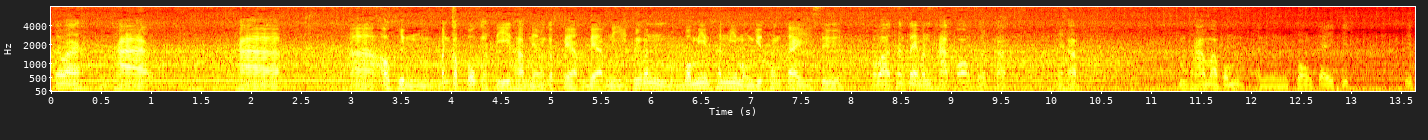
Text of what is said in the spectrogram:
แต่ว่าถ้าถ้าเอาขึ้นมันก็ปกติครับเนี่ยมันก็แบบแบบนี้คือมันบ่มีพันมีหมองยึดทั้งไตซื้อ เพราะว่าทั้งแต่มันหักออกเบิดครับนะครับผมถามว่าผมอันจงใจคิดคิด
